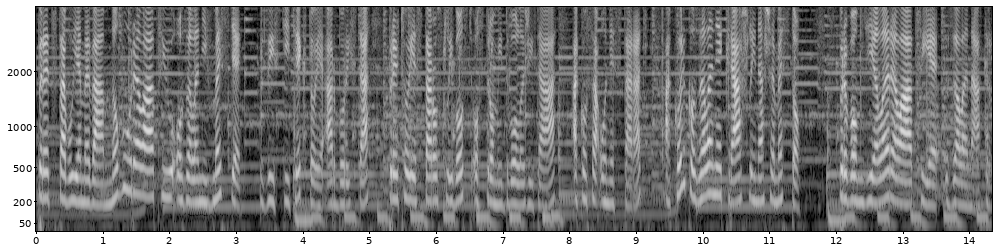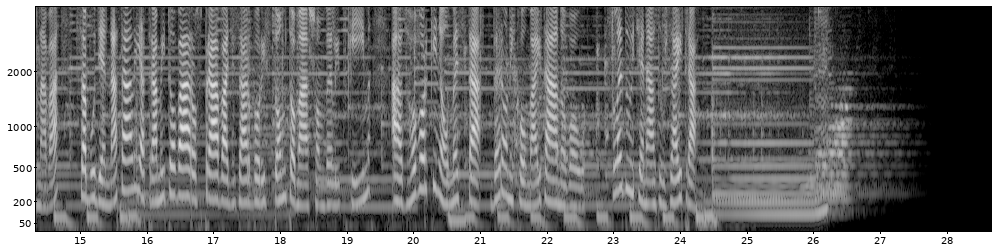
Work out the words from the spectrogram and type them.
Predstavujeme vám novú reláciu o zelení v meste. Zistite, kto je arborista, prečo je starostlivosť o stromy dôležitá, ako sa o ne starať a koľko zelene krášli naše mesto. V prvom diele relácie Zelená Trnava sa bude Natália Tramitová rozprávať s arboristom Tomášom Velickým a s hovorkyňou mesta Veronikou Majtánovou. Sledujte nás už zajtra.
